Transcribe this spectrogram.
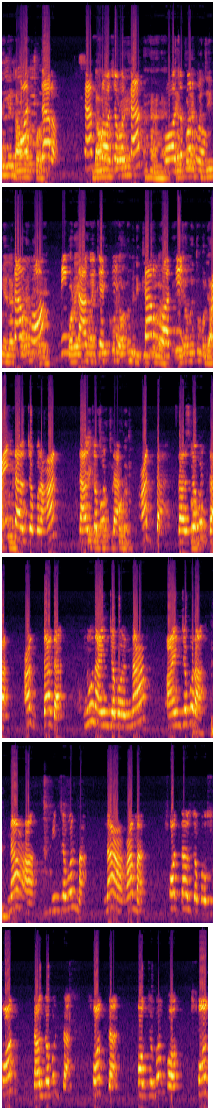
থেকে ডাউনলোড করে। হ্যাঁ হ্যাঁ এরপর একটা জিমেল অ্যাড কাম করেন র এ- পরে তা এখানে দুই ক্লিক জেটি অটোমেটিকলি চলে আসবে। তিন এজন্যই তো বলি দাল জবর আদ দাল জবর আচ্ছা, দা আদ দা দাল জবর দা আদ দাদা নুন আইন জবর না আইন জবর আ না আ মিন জবর মা না আমা সদ দাল জবর সদ দাল জবর দা সদ দা কব জবর ক সদ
